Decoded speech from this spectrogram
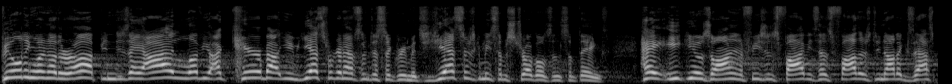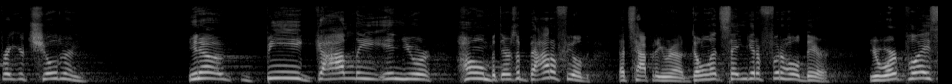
building one another up. And you say, I love you. I care about you. Yes, we're going to have some disagreements. Yes, there's going to be some struggles and some things. Hey, he goes on in Ephesians 5. He says, Fathers, do not exasperate your children. You know, be godly in your home. But there's a battlefield that's happening around. Don't let Satan get a foothold there. Your workplace,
